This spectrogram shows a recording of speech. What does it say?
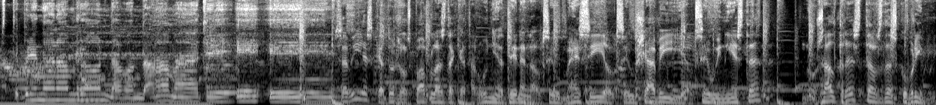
Estic brindant amb ron de bon matí. Sabies que tots els pobles de Catalunya tenen el seu Messi, el seu Xavi i el seu Iniesta? Nosaltres te'ls descobrim.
